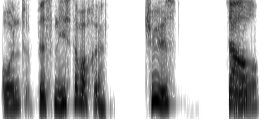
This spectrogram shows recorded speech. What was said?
und bis nächste Woche. Tschüss. Tschau.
